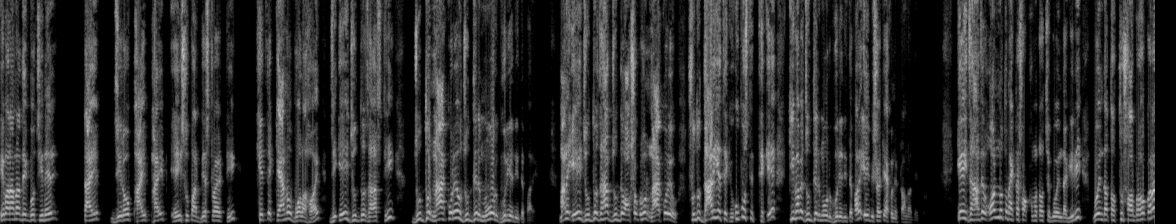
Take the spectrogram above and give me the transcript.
এবার আমরা দেখব চীনের টাইপ জিরো ফাইভ ফাইভ এই সুপার ডেস্ট্রয়ারটি ক্ষেত্রে কেন বলা হয় যে এই যুদ্ধ জাহাজটি যুদ্ধ না করেও যুদ্ধের মোড় ঘুরিয়ে দিতে পারে। মানে এই যুদ্ধ জাহাজ যুদ্ধে অংশগ্রহণ না করেও শুধু দাঁড়িয়ে থেকে, উপস্থিত থেকে কীভাবে যুদ্ধের মোড় ঘুরিয়ে দিতে পারে এই বিষয়টি এখন একটু আমরা দেখব। এই জাহাজের অন্যতম একটা সক্ষমতা হচ্ছে গোয়েন্দাগিরি, গোয়েন্দা তথ্য সরবরাহ করা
